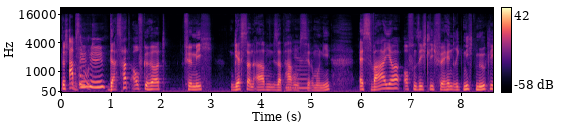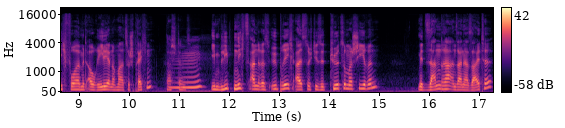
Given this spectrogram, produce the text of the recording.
Das stimmt. Absolut. Das hat aufgehört für mich gestern Abend in dieser Paarungszeremonie. Es war ja offensichtlich für Hendrik nicht möglich, vorher mit Aurelia nochmal zu sprechen. Das stimmt. Ihm blieb nichts anderes übrig, als durch diese Tür zu marschieren, mit Sandra an seiner Seite.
